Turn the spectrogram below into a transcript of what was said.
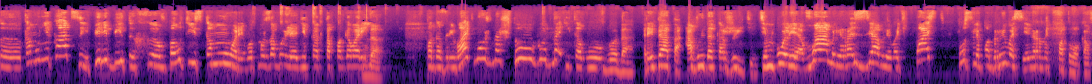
э, коммуникаций, перебитых э, в Балтийском море, вот мы забыли о них как-то поговорить. Да подозревать можно что угодно и кого угодно. Ребята, а вы докажите. Тем более, вам ли разъявливать пасть после подрыва северных потоков.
